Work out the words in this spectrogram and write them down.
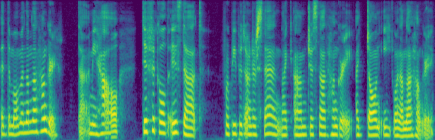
at the moment, I'm not hungry. That, I mean, how difficult is that for people to understand? Like, I'm just not hungry. I don't eat when I'm not hungry.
